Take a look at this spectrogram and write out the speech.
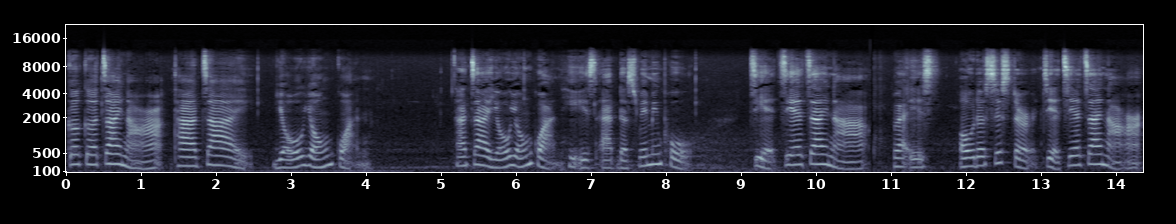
哥哥在哪儿?他在游泳馆。 他在游泳馆。He is at the swimming pool. 姐姐在哪？Where is older sister? 姐姐在哪儿？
